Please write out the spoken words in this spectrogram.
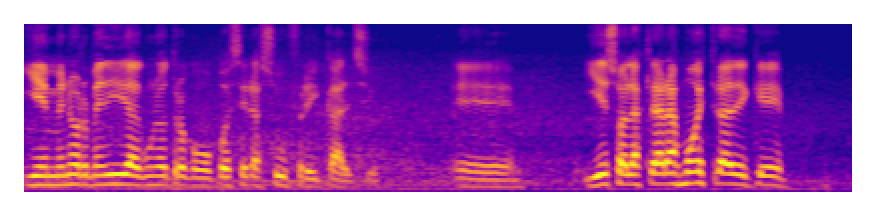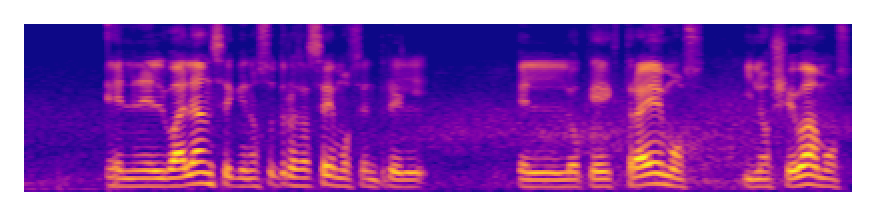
y en menor medida algún otro como puede ser azufre y calcio. Eh, y eso a las claras muestra de que en el balance que nosotros hacemos entre lo que extraemos y nos llevamos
